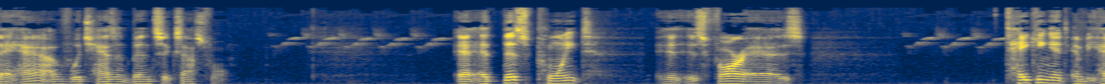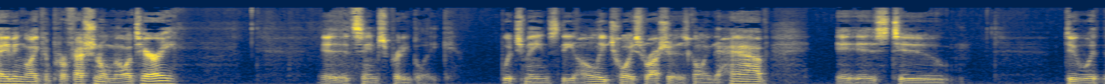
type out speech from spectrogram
they have, which hasn't been successful at, at this point, as far as taking it and behaving like a professional military, it, it, seems pretty bleak. Which means the only choice Russia is going to have is to do what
